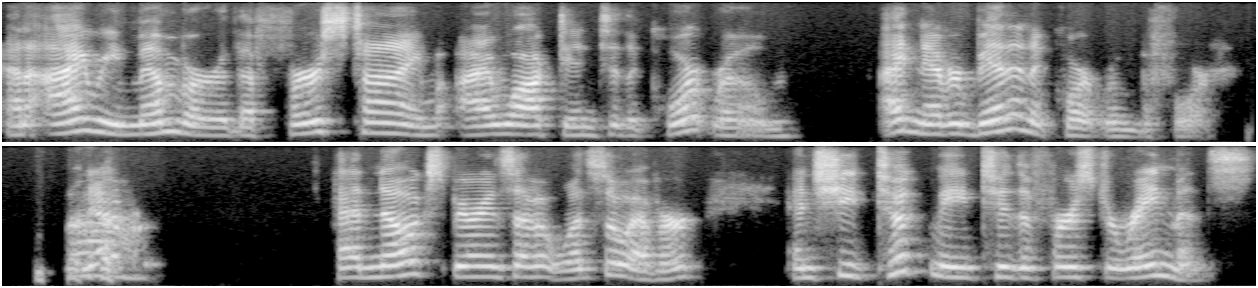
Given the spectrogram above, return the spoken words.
And I remember the first time I walked into the courtroom, I'd never been in a courtroom before. Never. Had no experience of it whatsoever. And she took me to the first arraignments.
